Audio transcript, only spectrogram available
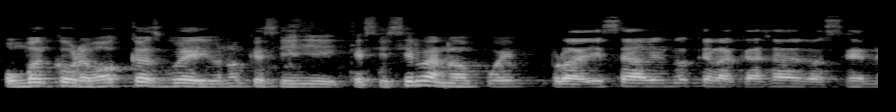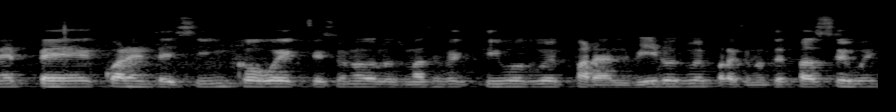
un buen cubrebocas, güey, uno que sí, que sí sirva, ¿no, güey? Por ahí estaba viendo que la caja de los NP45, güey, que es uno de los más efectivos, güey, para el virus, güey, para que no te pase, güey,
